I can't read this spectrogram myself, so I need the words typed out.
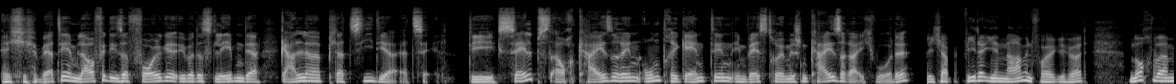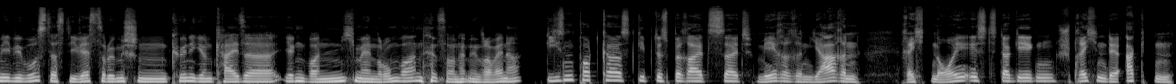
Ich werde im Laufe dieser Folge über das Leben der Galla Placidia erzählen die selbst auch Kaiserin und Regentin im Weströmischen Kaiserreich wurde. Ich habe weder ihren Namen vorher gehört, noch war mir bewusst, dass die weströmischen Könige und Kaiser irgendwann nicht mehr in Rom waren, sondern in Ravenna. Diesen Podcast gibt es bereits seit mehreren Jahren. Recht neu ist dagegen sprechende Akten,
